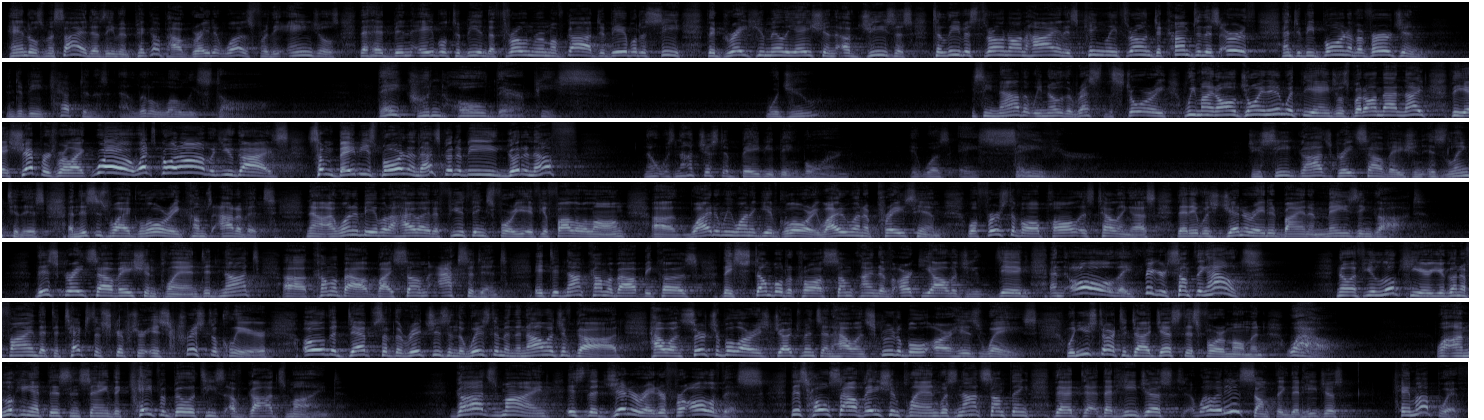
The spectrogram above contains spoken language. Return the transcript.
Handel's Messiah doesn't even pick up how great it was for the angels that had been able to be in the throne room of God, to be able to see the great humiliation of Jesus, to leave his throne on high and his kingly throne, to come to this earth and to be born of a virgin and to be kept in a little lowly stall. They couldn't hold their peace. Would you? You see, now that we know the rest of the story, we might all join in with the angels. But on that night, the shepherds were like, Whoa, what's going on with you guys? Some baby's born and that's going to be good enough? No, it was not just a baby being born, it was a Savior. Do you see God's great salvation is linked to this, and this is why glory comes out of it. Now, I want to be able to highlight a few things for you if you follow along. Uh, why do we want to give glory? Why do we want to praise Him? Well, first of all, Paul is telling us that it was generated by an amazing God. This great salvation plan did not uh, come about by some accident. It did not come about because they stumbled across some kind of archaeology dig and, oh, they figured something out. No, if you look here, you're going to find that the text of Scripture is crystal clear. Oh, the depths of the riches and the wisdom and the knowledge of God. How unsearchable are his judgments and how inscrutable are his ways. When you start to digest this for a moment, wow. Well, I'm looking at this and saying the capabilities of God's mind. God's mind is the generator for all of this. This whole salvation plan was not something that, uh, that he just, well, it is something that he just came up with.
